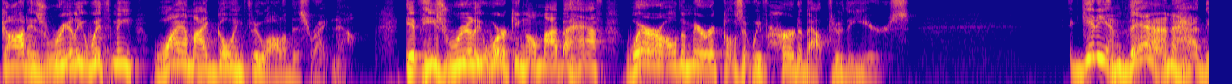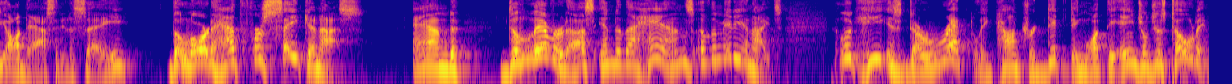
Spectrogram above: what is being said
God is really with me, why am I going through all of this right now? If He's really working on my behalf, where are all the miracles that we've heard about through the years? Gideon then had the audacity to say, The Lord hath forsaken us and delivered us into the hands of the Midianites. Now look, he is directly contradicting what the angel just told him.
